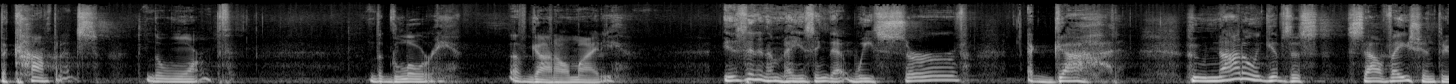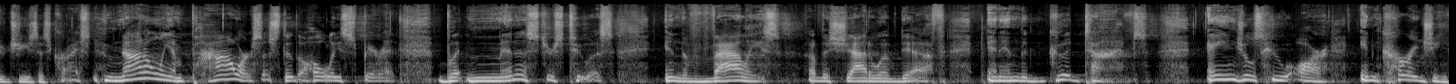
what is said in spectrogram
The confidence, the warmth, the glory of God Almighty. Isn't it amazing that we serve a God who not only gives us salvation through Jesus Christ, who not only empowers us through the Holy Spirit, but ministers to us in the valleys of the shadow of death and in the good times. Angels who are encouraging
